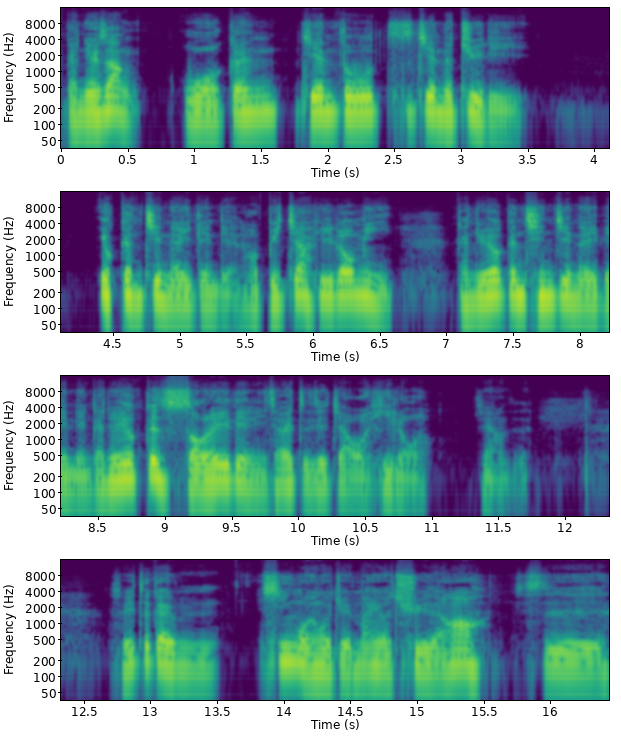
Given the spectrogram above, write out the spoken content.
感觉上，我跟监督之间的距离又更近了一点点哦，比较 Hiromi 感觉又更亲近了一点点，感觉又更熟了一点，你才会直接叫我 Hiro 这样子。”所以这个新闻我觉得蛮有趣的哈，是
